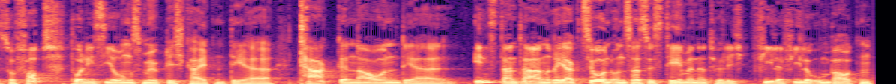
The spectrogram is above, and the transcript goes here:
Sofortpolisierungsmöglichkeiten, der taggenauen, der instantanen Reaktion unserer Systeme natürlich viele, viele Umbauten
